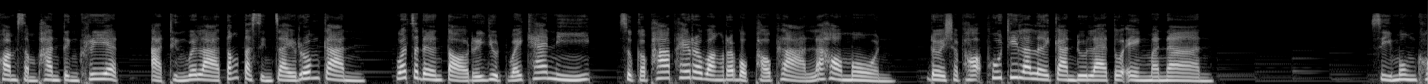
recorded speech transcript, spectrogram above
ความสัมพันธ์ตึงเครียด อาจถึงเวลาต้องตัดสินใจร่วมกัน ว่าจะเดินต่อหรือหยุดไว้แค่นี้ สุขภาพให้ระวังระบบเผาผลาญและฮอร์โมน โดยเฉพาะผู้ที่ละเลยการดูแลตัวเองมานาน สีมงค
